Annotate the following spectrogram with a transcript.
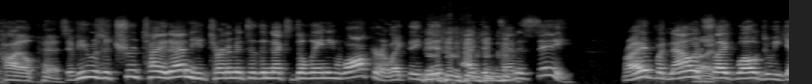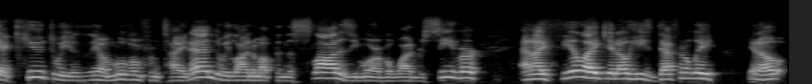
Kyle Pitts. If he was a true tight end, he'd turn him into the next Delanie Walker, like they did back in Tennessee, right? But now it's right. like, well, do we get cute? Do we, you know, move him from tight end? Do we line him up in the slot? Is he more of a wide receiver? And I feel like you know he's definitely you know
